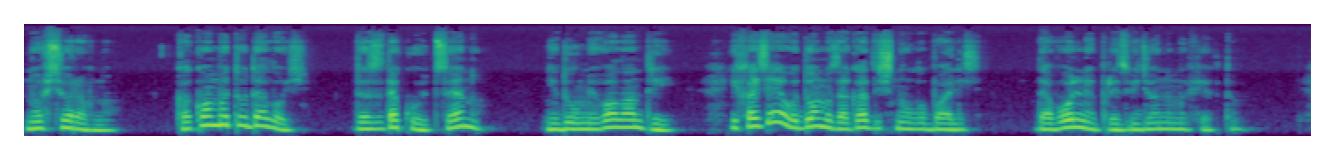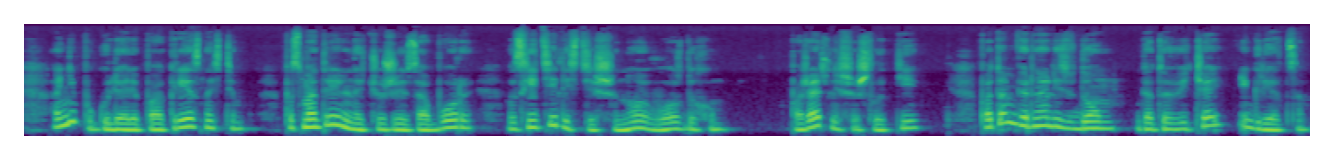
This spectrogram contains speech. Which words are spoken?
Но все равно, как вам это удалось? Да за такую цену? Недоумевал Андрей, и хозяева дома загадочно улыбались, довольные произведенным эффектом. Они погуляли по окрестностям, посмотрели на чужие заборы, восхитились тишиной, воздухом, пожарили шашлыки, потом вернулись в дом, готовить чай и греться.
